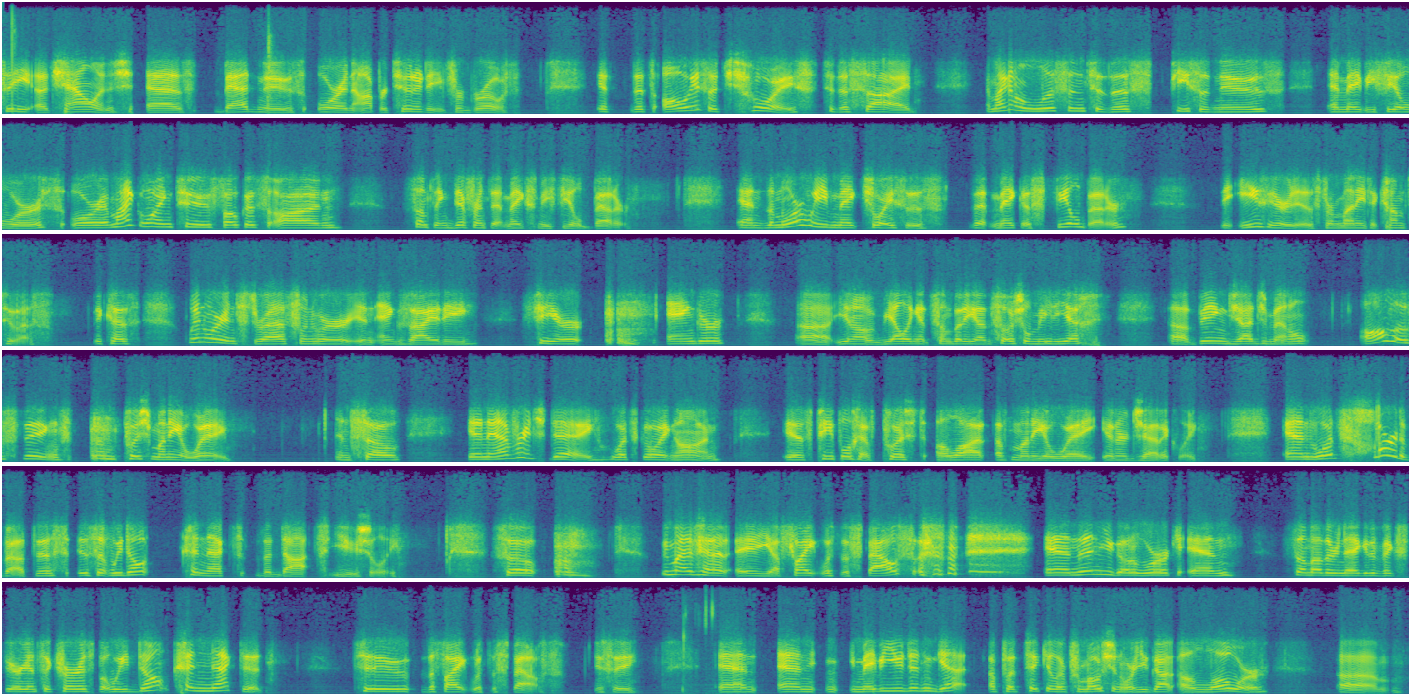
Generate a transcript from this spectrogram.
see a challenge as bad news or an opportunity for growth it it's always a choice to decide am I going to listen to this piece of news and maybe feel worse or am I going to focus on something different that makes me feel better? And the more we make choices that make us feel better, the easier it is for money to come to us. Because when we're in stress, when we're in anxiety, fear, anger, uh, you know, yelling at somebody on social media, uh, being judgmental, all those things push money away. And so, in an average day, what's going on is people have pushed a lot of money away energetically. And what's hard about this is that we don't connect the dots usually. So, we might have had a, a fight with the spouse, and then you go to work and some other negative experience occurs, but we don't connect it to the fight with the spouse. You see, and and maybe you didn't get a particular promotion, or you got a lower. Um,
